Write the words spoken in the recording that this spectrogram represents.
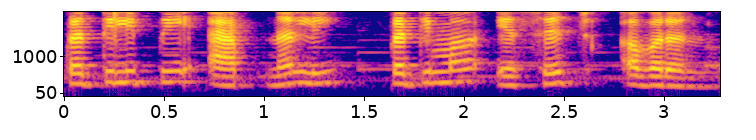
ಪ್ರತಿಲಿಪಿ ಆ್ಯಪ್ನಲ್ಲಿ ಪ್ರತಿಮಾ ಎಸ್ ಎಚ್ ಅವರನ್ನು.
